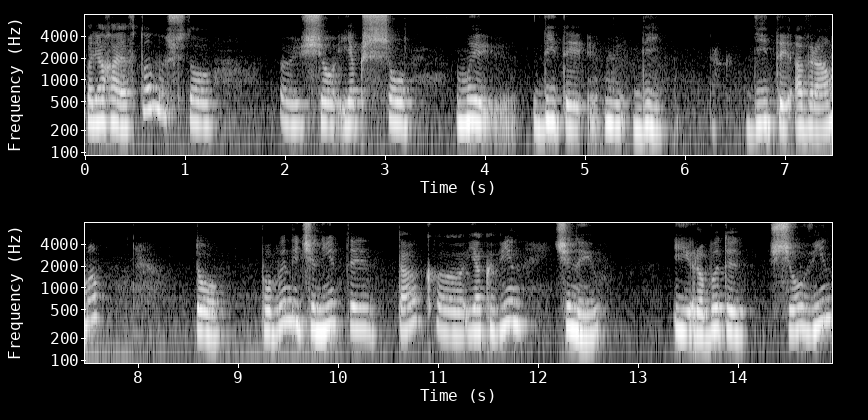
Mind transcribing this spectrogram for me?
полягає в тому, що, е, що якщо ми діти, ні, ді, так, діти Авраама, то повинні чинити так, як він чинив, і робити, що він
